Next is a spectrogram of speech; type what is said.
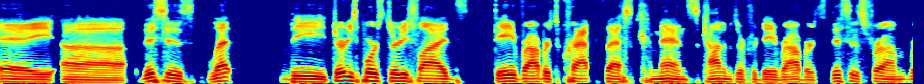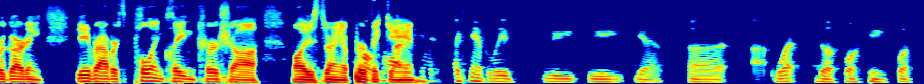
a uh, this is let the Dirty Sports Dirty Slides Dave Roberts crap fest commence. Condoms are for Dave Roberts. This is from regarding Dave Roberts pulling Clayton Kershaw while he was throwing a perfect Oh, God, I game. can't- I can't believe we we yeah. Uh, uh, what the fucking fuck?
